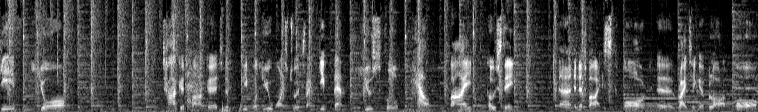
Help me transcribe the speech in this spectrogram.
Give your target market, the people you want to attract, give them useful help by posting uh, an advice or uh, writing a blog or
